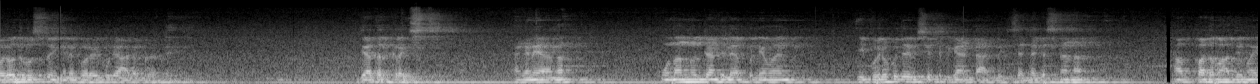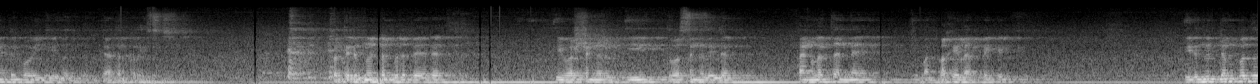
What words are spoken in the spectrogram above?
ഓരോ ദിവസവും ഇങ്ങനെ കുറേ കൂടി ദി അതർ ക്രൈസ്റ്റ്. അങ്ങനെയാണ് മൂന്നാം നൂറ്റാണ്ടിലെ പുണ്യവാൻ ഈ പുരോഗതിയെ വിശേഷിപ്പിക്കാൻ ആഗ്രഹിച്ചത്. എന്റെ അഗസ്റ്റിനാണ് ആ പദം ആദ്യമായിട്ട് കോയിൻ ചെയ്യുന്നത് ദി ക്രൈസ്റ്റ് ക്രൈസ്റ്റ് തിരുന്നൂറ്റമ്പത് പേര് ഈ വർഷങ്ങൾ ഈ ദിവസങ്ങളിൽ തങ്ങളെ തന്നെ മദ്ബഹയിൽ അർപ്പിക്കും. ഇരുന്നൂറ്റമ്പത്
